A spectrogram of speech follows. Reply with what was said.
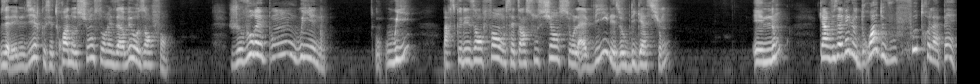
Vous allez me dire que ces trois notions sont réservées aux enfants. Je vous réponds oui et non. Oui, parce que les enfants ont cette insouciance sur la vie, les obligations. Et non, car vous avez le droit de vous foutre la paix.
